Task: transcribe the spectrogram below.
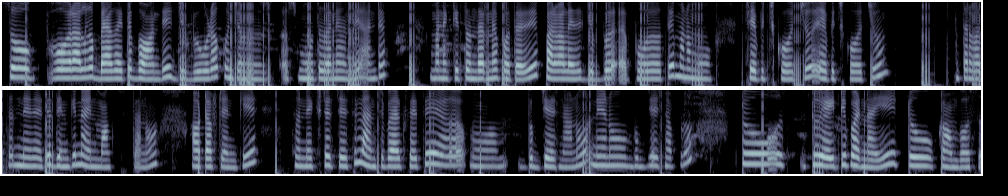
సో ఓవరాల్గా బ్యాగ్ అయితే బాగుంది. జిబ్బు కూడా కొంచెం స్మూత్గానే ఉంది. అంటే మనకి తొందరనే పోతుంది. పర్వాలేదు జిబ్బు పోతే మనము చేపించుకోవచ్చు వేయించుకోవచ్చు తర్వాత నేనైతే దీనికి నైన్ మార్క్స్ ఇస్తాను అవుట్ ఆఫ్ టెన్కి సో నెక్స్ట్ వచ్చేసి లంచ్ బ్యాగ్స్ అయితే బుక్ చేసినాను. నేను బుక్ చేసినప్పుడు టూ టూ ఎయిటీ పడినాయి టూ కాంబోస్.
